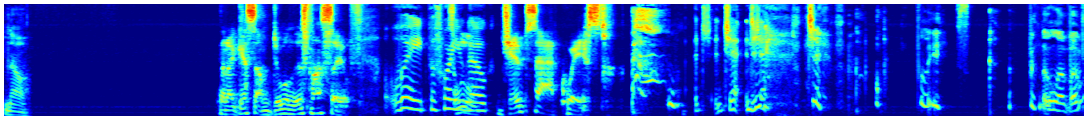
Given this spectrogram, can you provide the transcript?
No. Then I guess I'm doing this myself. Wait, before It's you little go, Jeb side quest. J- J- J- J- please, for the love of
